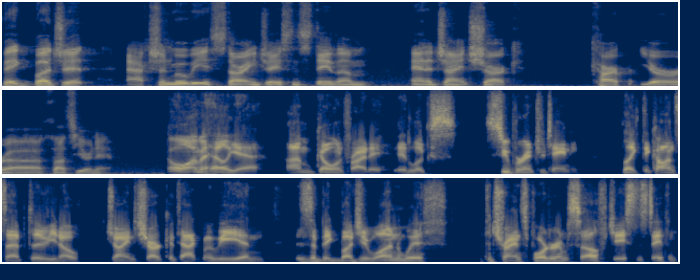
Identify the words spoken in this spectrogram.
Big budget action movie starring Jason Statham and a giant shark. Karp, your uh, thoughts, your name? Oh, I'm a hell yeah. I'm going Friday. It looks super entertaining. Like the concept of, you know, giant shark attack movie and this is a big budget one with the transporter himself, Jason Statham.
